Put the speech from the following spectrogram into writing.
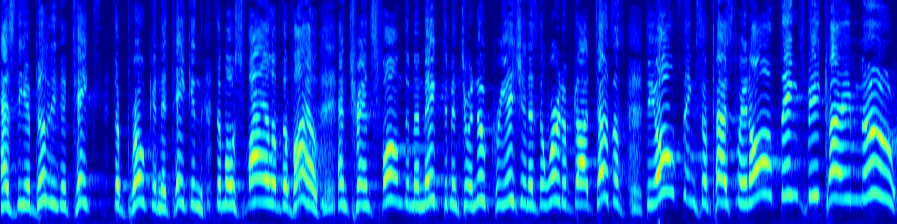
has the ability to take the broken, to take in the most vile of the vile and transform them and make them into a new creation as the Word of God tells us. The old things have passed away and all things became new.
